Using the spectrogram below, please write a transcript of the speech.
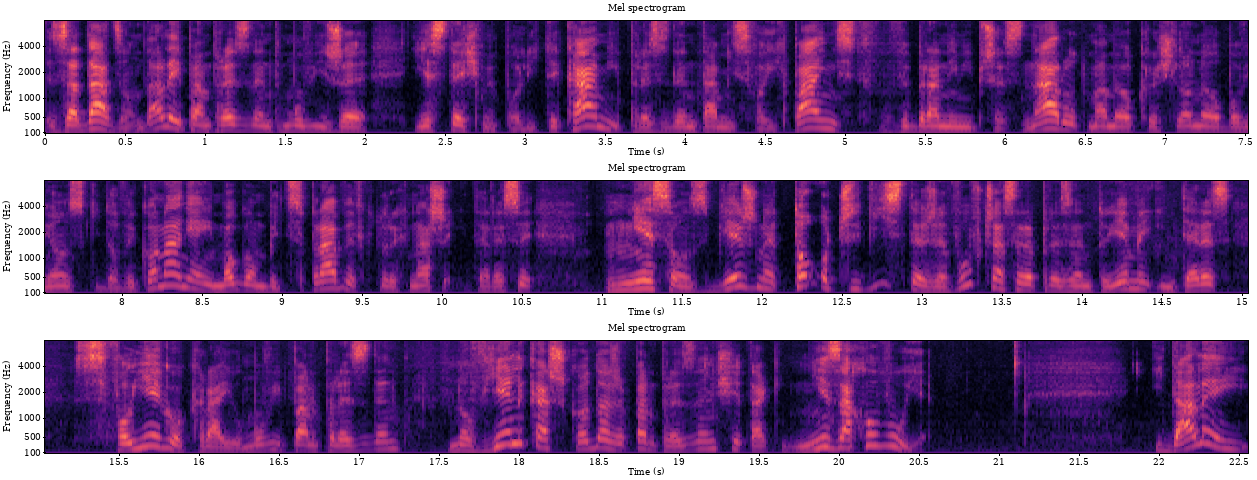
zadadzą. Dalej pan prezydent mówi, że jesteśmy politykami, prezydentami swoich państw, wybranymi przez naród, mamy określone obowiązki do wykonania i mogą być sprawy, w których nasze interesy nie są zbieżne. To oczywiste, że wówczas reprezentujemy interes swojego kraju, mówi pan prezydent. No wielka szkoda, że pan prezydent się tak nie zachowuje. I dalej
